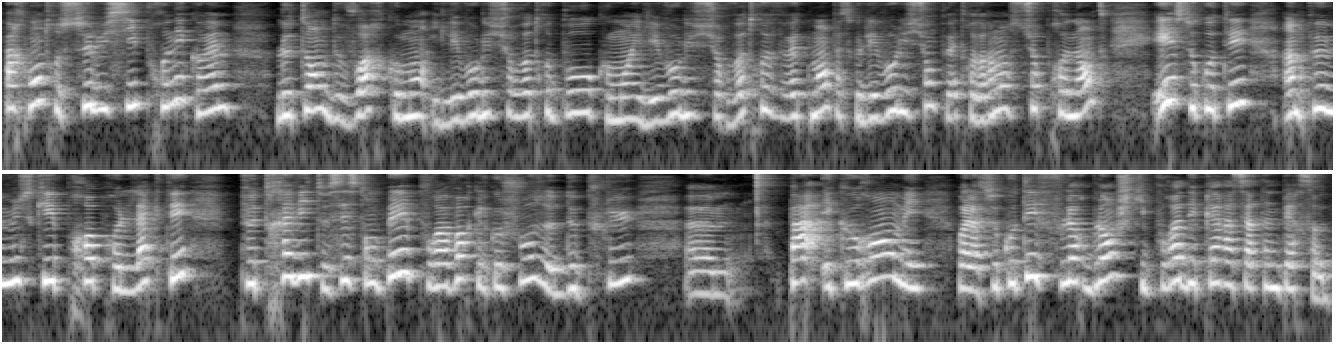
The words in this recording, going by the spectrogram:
Par contre, celui-ci, prenez quand même le temps de voir comment il évolue sur votre peau, comment il évolue sur votre vêtement, parce que l'évolution peut être vraiment surprenante. Et ce côté un peu musqué, propre, lacté, peut très vite s'estomper pour avoir quelque chose de plus pas écœurant, mais voilà, ce côté fleur blanche qui pourra déplaire à certaines personnes.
